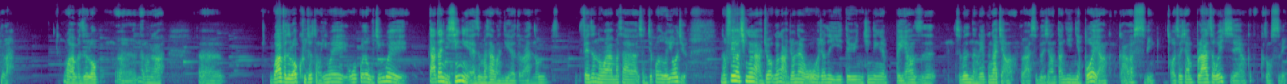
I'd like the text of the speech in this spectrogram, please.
对伐？我也勿是老呃哪能讲？呃，我也勿是老看得懂，因为我觉着吴金贵带带年轻人还是没啥问题个，对伐？侬反正侬也没啥成绩高头个要求，侬非要请个外教，搿外教呢，我勿晓得伊对于年轻人个培养是是勿是能力更加强，对伐？是勿是像当年热博一样搿能介个水平，或者像布拉泽维奇一样搿搿种水平？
